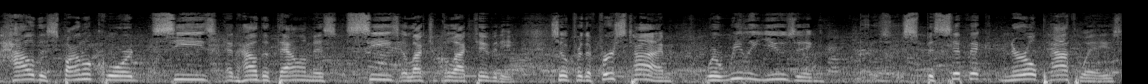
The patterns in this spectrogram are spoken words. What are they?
how the spinal cord sees and how the thalamus sees electrical activity. So for the first time, we're really using specific neural pathways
